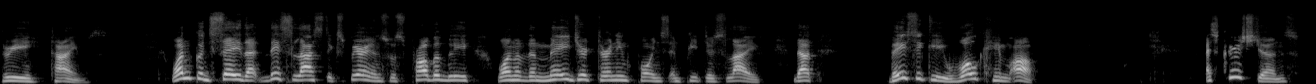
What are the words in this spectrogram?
three times. One could say that this last experience was probably one of the major turning points in Peter's life that basically woke him up. As Christians,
